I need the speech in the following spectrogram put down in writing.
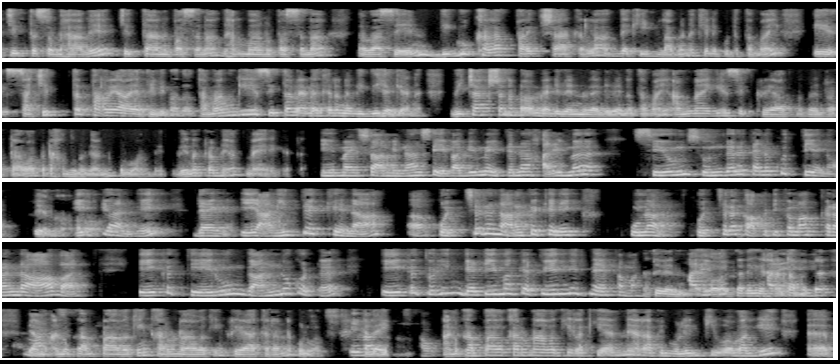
චිත්ත ස්වභාවය චිත්තානුපස්සන ධම්මානුපස්සන වශයෙන් දිගු කලක් පරීක්ෂා කරලා අත්දැකීම් ලබන කෙනෙකුට තමයි ඒ සචිත්ත පරයාය පිළිබඳව තමන්ගේ සිත වැඩ කරන විදිහ ගැන විචක්ෂණ බව වැඩි වෙන්න වැඩි වෙන්න තමයි අන් අයගේ සිත් ක්‍රියාත්මක වෙන රටාව අපට හඳුනා ගන්න පුළුවන් වෙන ක්‍රමයක් නැහැ ඒකට. එහෙමයි ස්වාමීන් වහන්සේ ඒ වගේම එතන හරිම සියුම් සුන්දර තැනකුත් තියෙනවා. තියෙනවා. ඒ කියන්නේ දැන් ඒ අනිත් එක්කෙනා කොච්චර නරක කෙනෙක් වුණත් කොච්චර කපටිකමක් කරන්න ආවත් ඒක තේරුම් ගන්නකොට ඒක තුලින් ගැටීමක් ඇති වෙන්නේ නැහැ තමයි. ඇති වෙන්නේ. අපිට යම් අනුකම්පාවකින් කරුණාවකින් ක්‍රියා කරන්න පුළුවන්. හැබැයි අනුකම්පාව කරුණාව කියලා කියන්නේ අර අපි මුලින් කිව්වා වගේ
